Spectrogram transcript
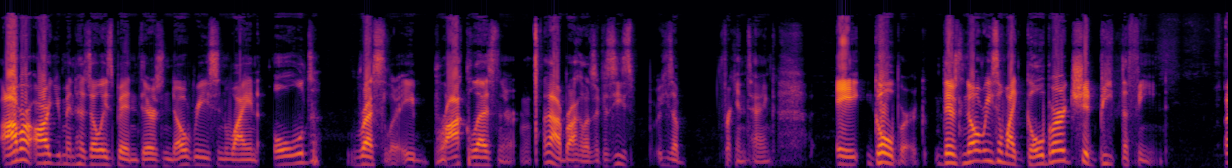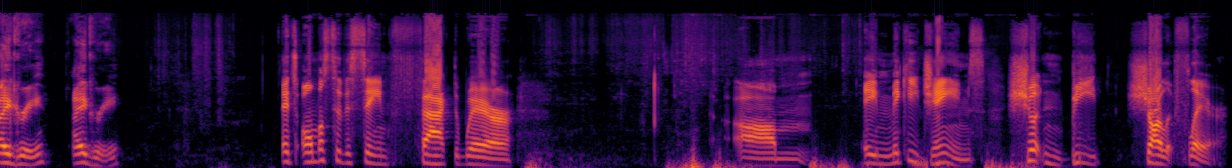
our argument has always been there's no reason why an old wrestler, a Brock Lesnar, not Brock Lesnar because he's he's a freaking tank, a Goldberg. There's no reason why Goldberg should beat the Fiend. I agree. I agree. It's almost to the same fact where um a Mickie James shouldn't beat Charlotte Flair.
